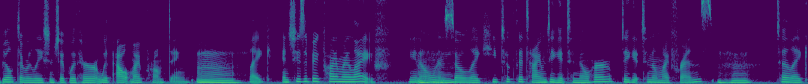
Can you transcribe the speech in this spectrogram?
built a relationship with her without my prompting. Mm. Like and she's a big part of my life, you know? And so like he took the time to get to know her, to get to know my friends, Mm-hmm. to like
